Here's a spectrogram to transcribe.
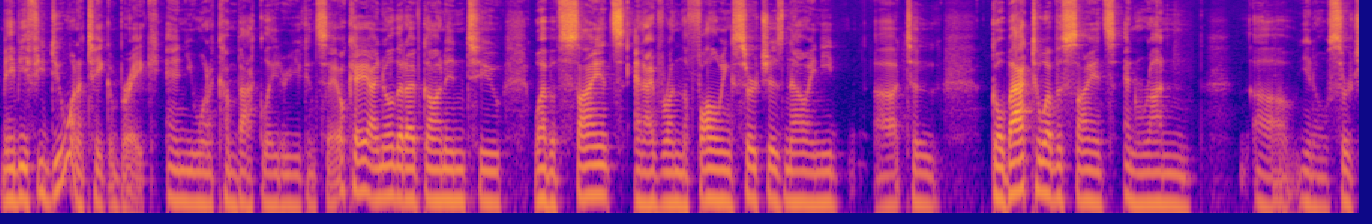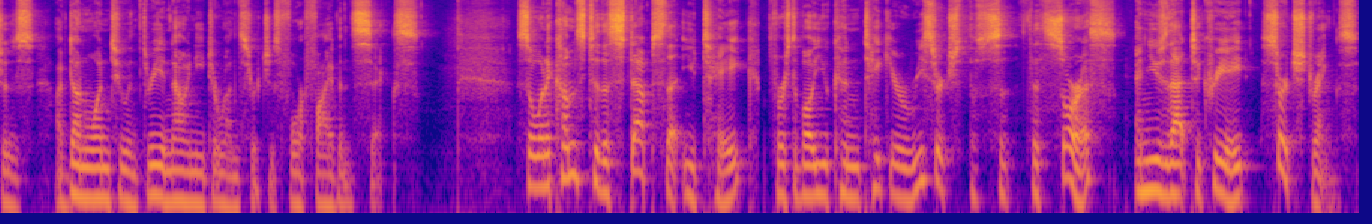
maybe if you do want to take a break and you want to come back later, you can say, okay, I know that I've gone into Web of Science and I've run the following searches. Now I need uh, to go back to Web of Science and run. Uh, you know, searches. I've done one, two, and three, and now I need to run searches four, five, and six. So when it comes to the steps that you take, first of all, you can take your research thesaurus and use that to create search strings.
